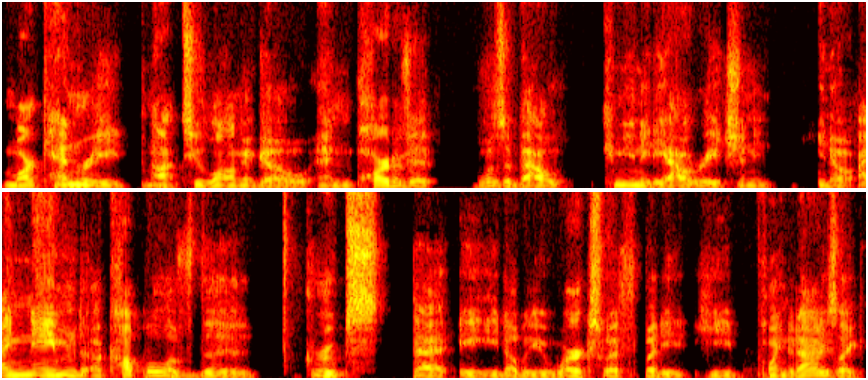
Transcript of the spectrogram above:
Mark Henry not too long ago, and part of it was about community outreach. And, you know, I named a couple of the groups that AEW works with, but he he pointed out he's like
